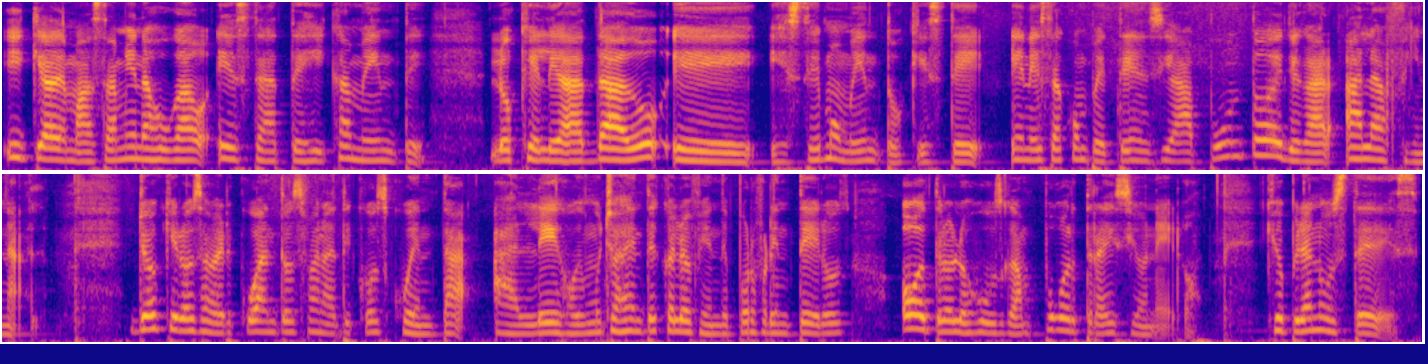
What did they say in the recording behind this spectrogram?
y que además también ha jugado estratégicamente, lo que le ha dado eh, este momento que esté en esta competencia a punto de llegar a la final. Yo quiero saber cuántos fanáticos cuenta Alejo. Hay mucha gente que lo defiende por frenteros, otros lo juzgan por traicionero. ¿Qué opinan ustedes?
